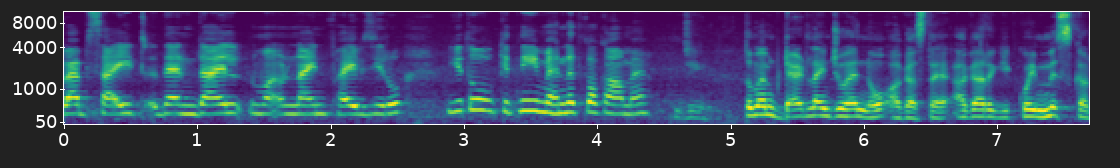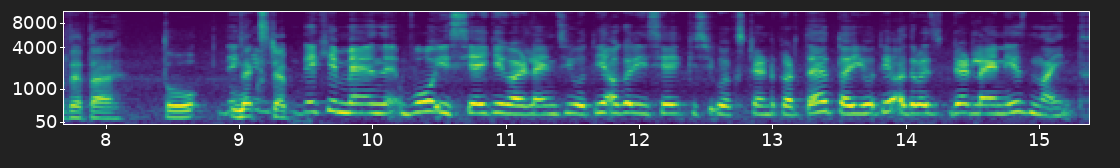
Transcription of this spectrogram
website then dial nine five zero ये तो कितनी मेहनत का काम है। जी तो मैम डेडलाइन जो है नौ अगस्त है। अगर कोई मिस कर देता है तो नेक्स्ट स्टेप देखिए मैं वो ई e की गाइडलाइंस ही होती है। अगर ई e किसी को एक्सटेंड करता है तो ही होती है। अदरवाइज़ डेडलाइन इज़ नाइन्थ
